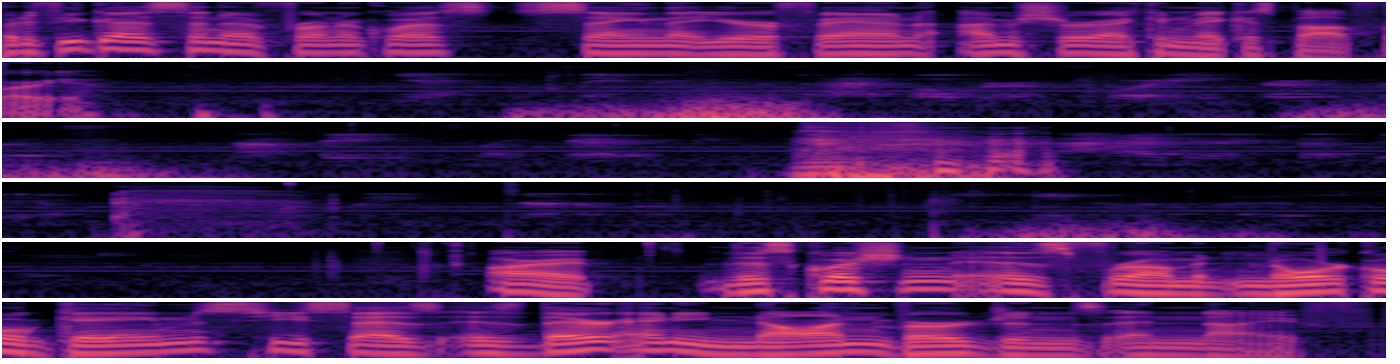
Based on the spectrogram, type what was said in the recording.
But if you guys send a friend request saying that you're a fan, I'm sure I can make a spot for you. All right. This question is from Norkel Games. He says, "Is there any non-virgins in NiFe?"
